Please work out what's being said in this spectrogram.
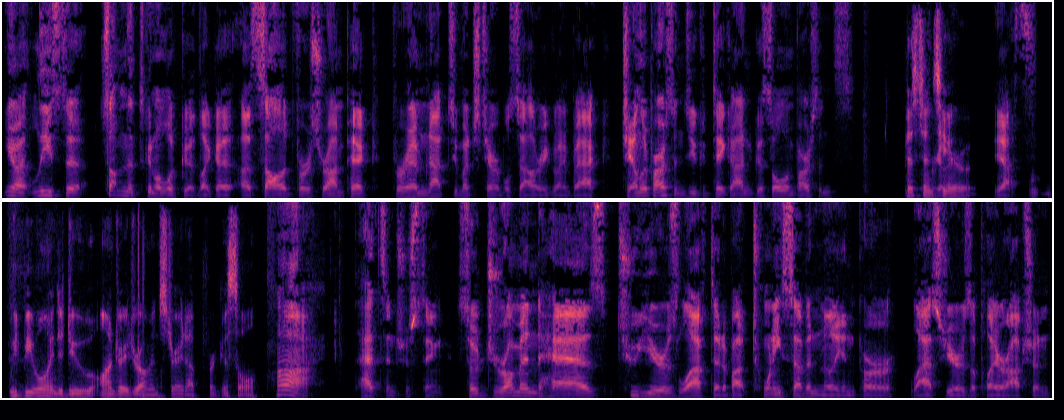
you know, at least a, something that's going to look good, like a, a solid first round pick for him. Not too much terrible salary going back. Chandler Parsons, you could take on Gasol and Parsons. Pistons here. Yes. We'd be willing to do Andre Drummond straight up for Gasol. Huh. That's interesting. So Drummond has two years left at about 27 million per last year as a player option.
